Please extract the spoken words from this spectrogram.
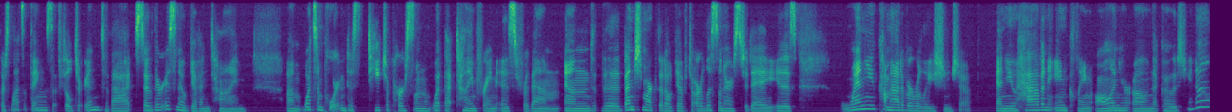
There's lots of things that filter into that. So there is no given time. Um, what's important is teach a person what that time frame is for them. And the benchmark that I'll give to our listeners today is when you come out of a relationship and you have an inkling all on your own that goes, you know,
